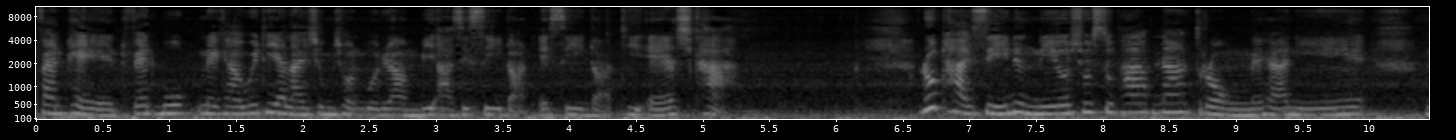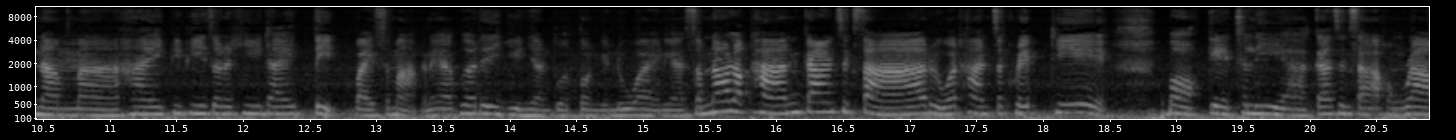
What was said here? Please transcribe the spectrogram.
แฟนเพจ Facebook นะคะวิทยาลัยชุมชนบุรีรัมย์ brcc.ac.th ค่ะ รูปถ่ายสี1นิ้วชุดสุภาพหน้าตรงนะคะนี้นำมาให้พี่ๆเจ้าหน้าที่ได้ติดใบสมัครนะคะเพื่อที่จะยืนยันตัวตนกันด้วยเนี่ยสำเนาหลักฐานการศึกษาหรือว่าทานสคริปที่บอกเกรดเฉลี่ยการศึกษาของเรา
